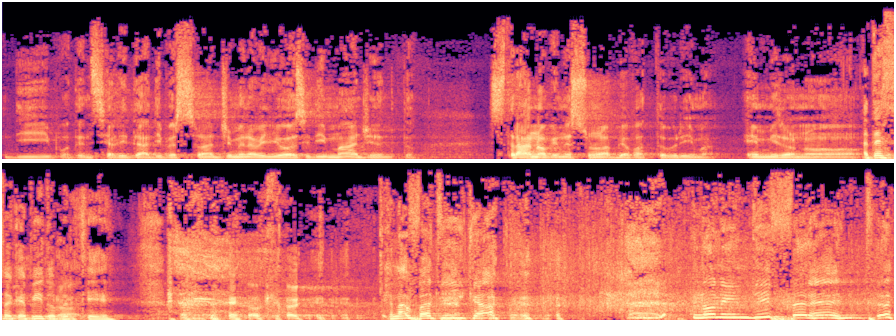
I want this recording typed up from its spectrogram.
di potenzialità, di personaggi meravigliosi, di immagini, ho detto, strano che nessuno l'abbia fatto prima e mi sono... Adesso hai capito perché? Ho capito. È una fatica non indifferente.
